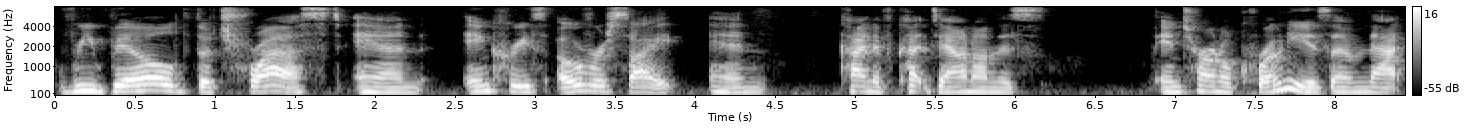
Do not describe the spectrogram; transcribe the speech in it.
rebuild the trust and increase oversight and kind of cut down on this internal cronyism that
